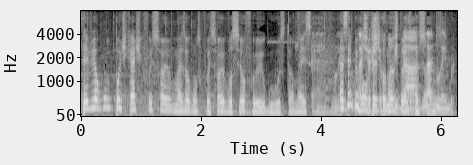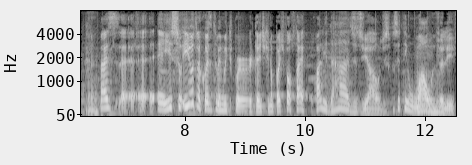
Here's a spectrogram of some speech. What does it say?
teve algum podcast que foi só eu, mais alguns que foi só eu e você, ou foi eu e o Gusta, mas é, lembro. sempre bom ter pelo menos três convidado, pessoas. né? Não lembro. É. Mas é, é- é isso. E outra coisa também muito importante que não pode faltar é qualidade de áudio. Se você tem um Uhum. áudio ali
